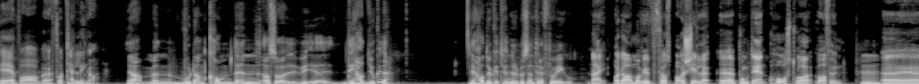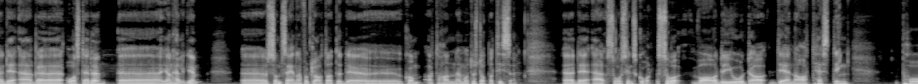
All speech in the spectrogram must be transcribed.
Det var eh, fortellinga. Ja, men hvordan kom den Altså, vi, de hadde jo ikke det. De hadde jo ikke et 100% treff på Viggo. Nei, og da må vi først bare skille. Uh, punkt én, hårstrå var funn. Eh, det er uh, åstedet, Jan Helge, som senere forklarte at det kom at han måtte stoppe å tisse. Det er så sin skål. Så var det jo da DNA-testing på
